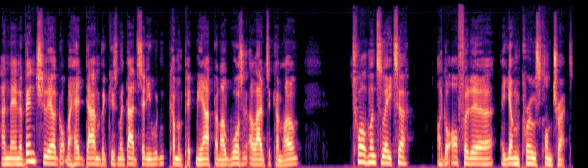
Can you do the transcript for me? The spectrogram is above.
And then eventually, I got my head down because my dad said he wouldn't come and pick me up, and I wasn't allowed to come home. 12 months later, I got offered a, a young pros contract.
